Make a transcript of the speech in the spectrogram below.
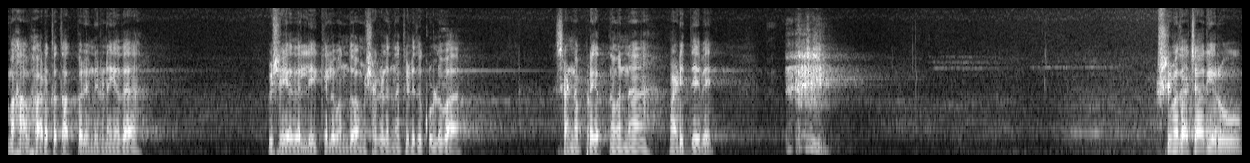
ಮಹಾಭಾರತ ತಾತ್ಪರ್ಯ ನಿರ್ಣಯದ ವಿಷಯದಲ್ಲಿ ಕೆಲವೊಂದು ಅಂಶಗಳನ್ನು ತಿಳಿದುಕೊಳ್ಳುವ ಸಣ್ಣ ಪ್ರಯತ್ನವನ್ನು ಮಾಡಿದ್ದೇವೆ. ಶ್ರೀಮದ್ ಆಚಾರ್ಯರು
